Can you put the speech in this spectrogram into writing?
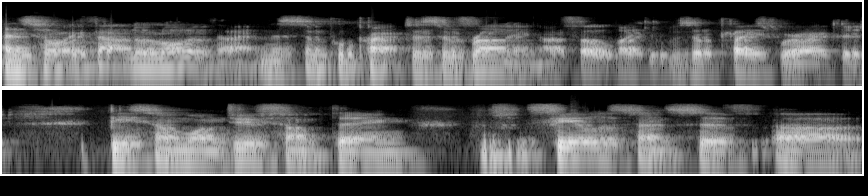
And so I found a lot of that in the simple practice of running. I felt like it was a place where I could be someone, do something, feel a sense of, uh,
